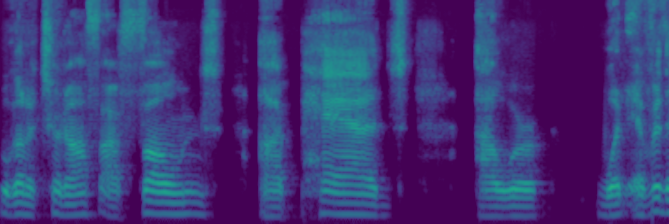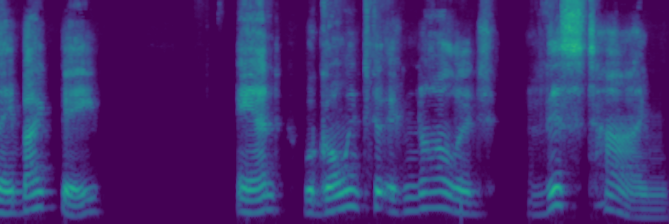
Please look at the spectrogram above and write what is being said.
we're going to turn off our phones, our pads, our whatever they might be, and we're going to acknowledge this time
